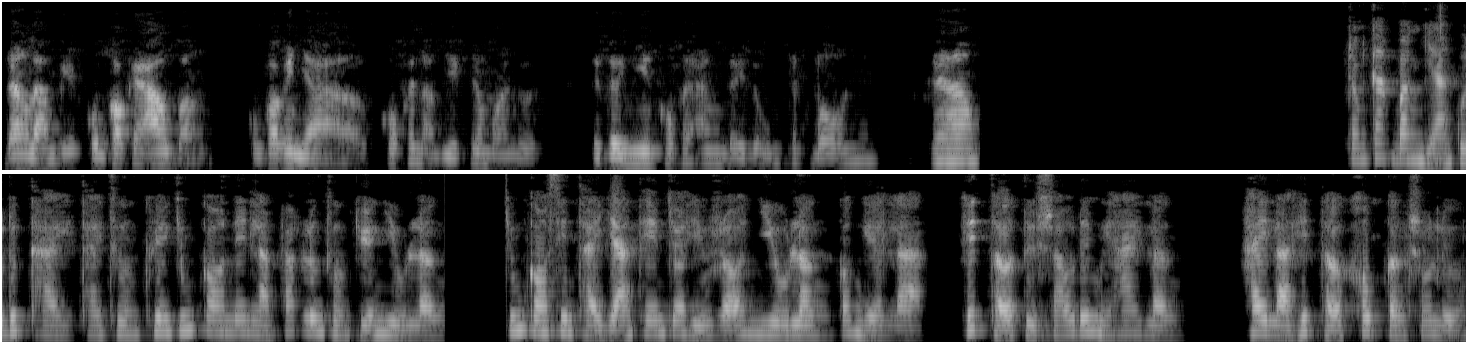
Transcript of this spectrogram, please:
Đang làm việc cũng có cái áo bẩn cũng có cái nhà ở cũng phải làm việc cho mọi người. Thì tự nhiên con phải ăn đầy đủ chất bổ nhé. Thấy không? Trong các băng giảng của Đức Thầy, Thầy thường khuyên chúng con nên làm pháp luân thường chuyển nhiều lần. Chúng con xin Thầy giảng thêm cho hiểu rõ nhiều lần có nghĩa là hít thở từ 6 đến 12 lần, hay là hít thở không cần số lượng.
